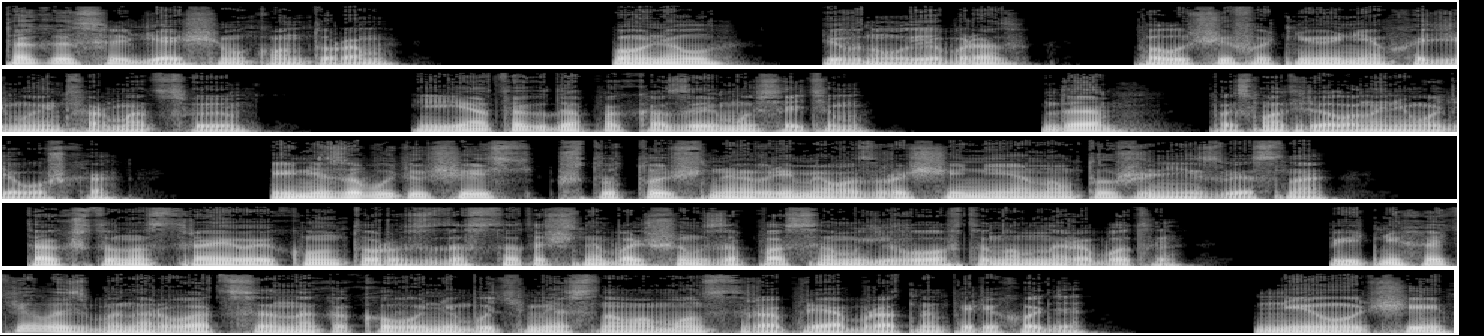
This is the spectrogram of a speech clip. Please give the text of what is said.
так и следящим контуром. «Понял», — кивнул я брат, получив от нее необходимую информацию. «Я тогда пока займусь этим». «Да», — посмотрела на него девушка. «И не забудь учесть, что точное время возвращения нам тоже неизвестно, так что настраивай контур с достаточно большим запасом его автономной работы. Ведь не хотелось бы нарваться на какого-нибудь местного монстра при обратном переходе». «Не учи»,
